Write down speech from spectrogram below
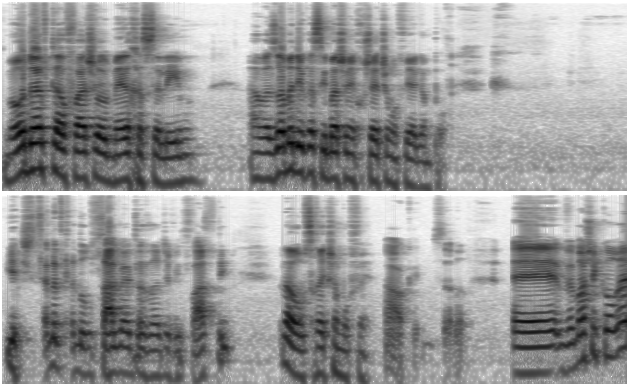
מאוד אוהב את ההופעה שלו במלך הסלים. אבל זו בדיוק הסיבה שאני חושבת שהוא מופיע גם פה. יש סצנת כדורסל באמצע הסרט שפספסתי. לא, הוא משחק שם רופא. אה אוקיי בסדר. אה, ומה שקורה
